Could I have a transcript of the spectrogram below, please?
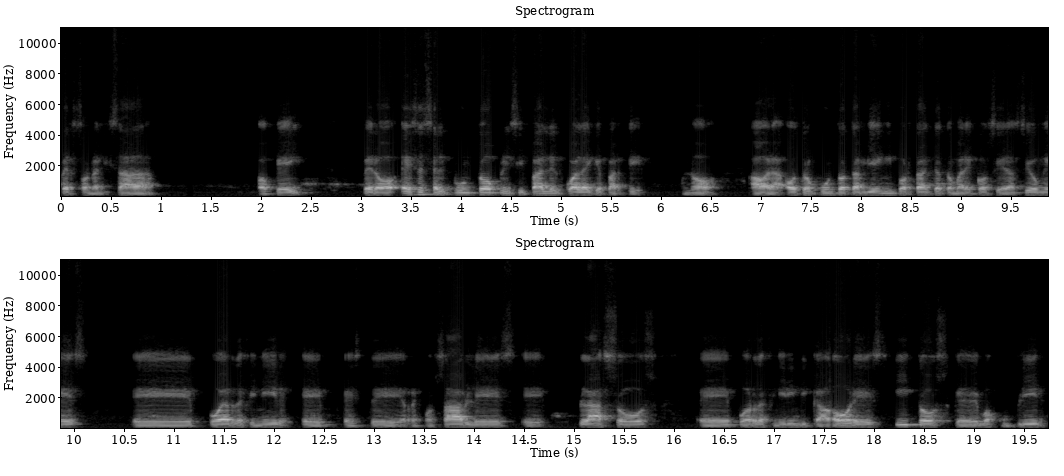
personalizada. ¿Ok? Pero ese es el punto principal del cual hay que partir, ¿no? Ahora, otro punto también importante a tomar en consideración es eh, poder definir eh, este, responsables, plazos, poder definir indicadores, hitos que debemos cumplir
